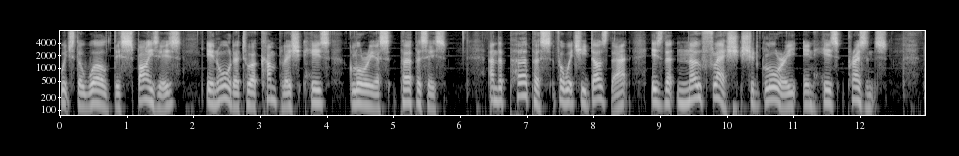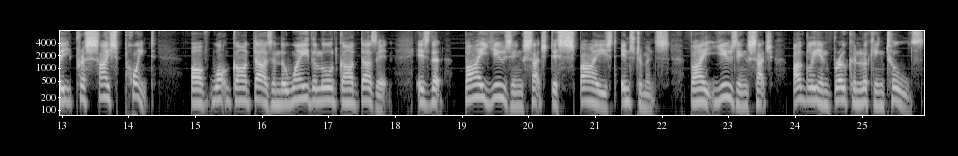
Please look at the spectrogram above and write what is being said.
which the world despises in order to accomplish His glorious purposes. And the purpose for which He does that is that no flesh should glory in His presence. The precise point of what God does and the way the Lord God does it is that by using such despised instruments, by using such ugly and broken looking tools,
